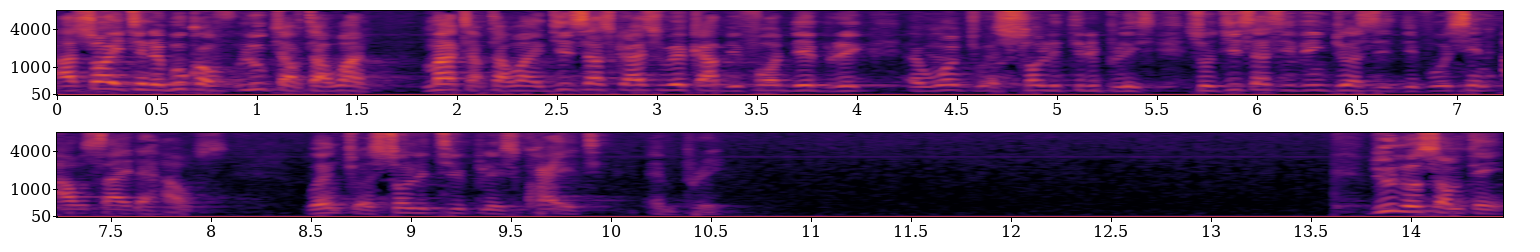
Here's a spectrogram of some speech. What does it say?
I saw it in the book of Luke chapter 1, Mark chapter 1. Jesus Christ wake up before daybreak and went to a solitary place. So Jesus even does his devotion outside the house. Went to a solitary place, quiet, and pray. Do you know something?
